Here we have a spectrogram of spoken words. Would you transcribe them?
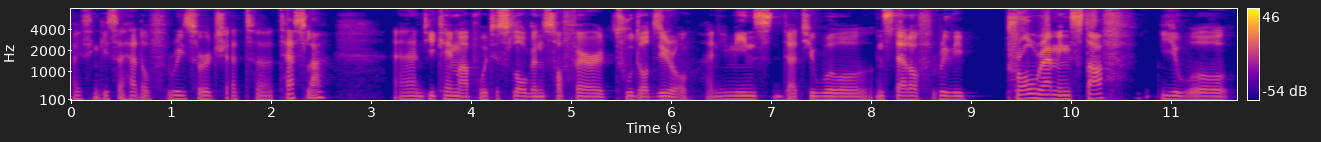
I think he's the head of research at uh, Tesla and he came up with the slogan software 2.0 and he means that you will instead of really programming stuff you will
